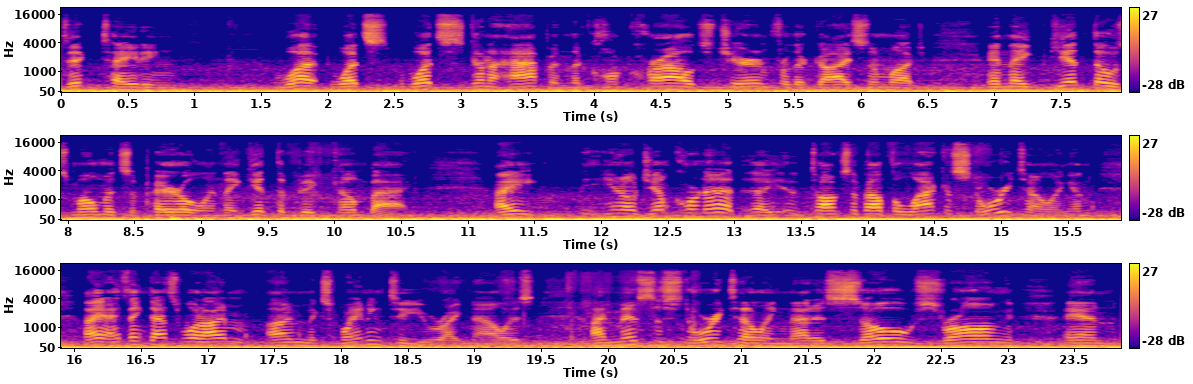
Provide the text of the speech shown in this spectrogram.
dictating what what's what's going to happen. The crowd's cheering for their guy so much, and they get those moments of peril and they get the big comeback. I, you know, Jim Cornette uh, talks about the lack of storytelling, and I, I, think that's what I'm I'm explaining to you right now. Is I miss the storytelling that is so strong and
